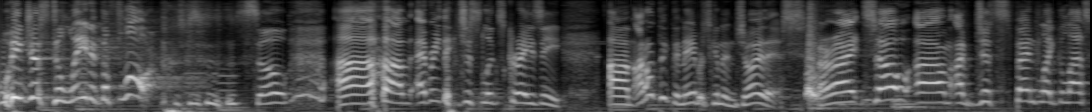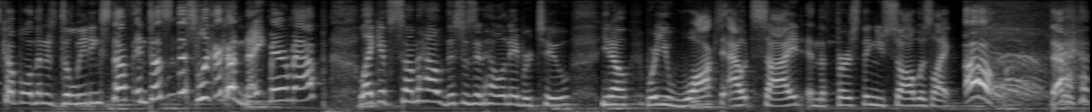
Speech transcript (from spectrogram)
We just deleted the floor! so, uh, everything just looks crazy. Um, I don't think the neighbor's gonna enjoy this. All right, so, um, I've just spent like the last couple of minutes deleting stuff, and doesn't this look like a nightmare map? Like if somehow this was in Hello Neighbor 2, you know, where you walked outside and the first thing you saw was like, oh, that,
